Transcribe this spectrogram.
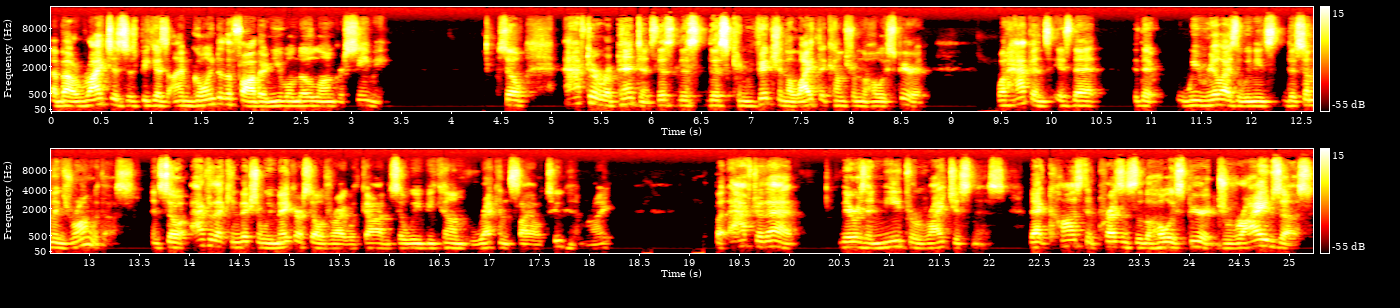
About righteousness because I'm going to the Father and you will no longer see me. So after repentance, this this this conviction, the light that comes from the Holy Spirit, what happens is that that we realize that we need that something's wrong with us. And so after that conviction, we make ourselves right with God. And so we become reconciled to him, right? But after that, there is a need for righteousness that constant presence of the Holy Spirit drives us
